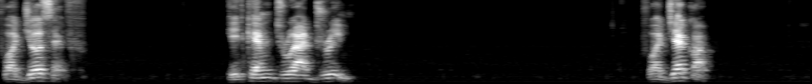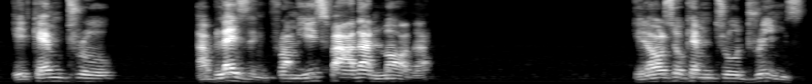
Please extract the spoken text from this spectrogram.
For Joseph, it came through a dream. For Jacob, it came through a blessing from his father and mother. It also came through dreams,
